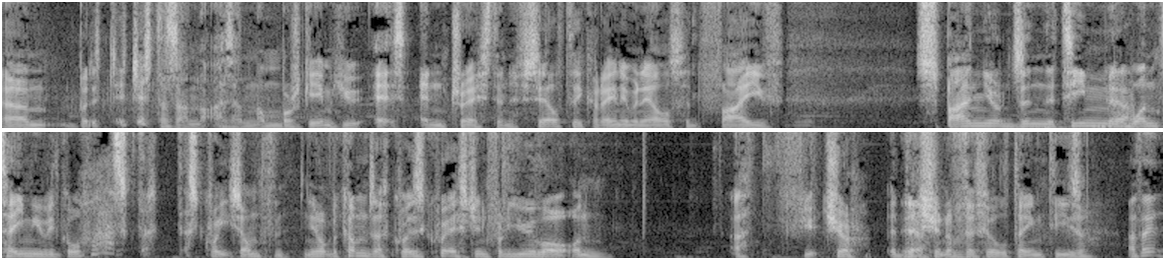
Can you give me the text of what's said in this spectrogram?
Um, but it, it just as a as a numbers game, Hugh, it's interesting. If Celtic or anyone else had five Spaniards in the team Yeah. at one time, you would go, that's that's quite something. You know, it becomes a quiz question for you lot on a future edition of the full time teaser. I think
